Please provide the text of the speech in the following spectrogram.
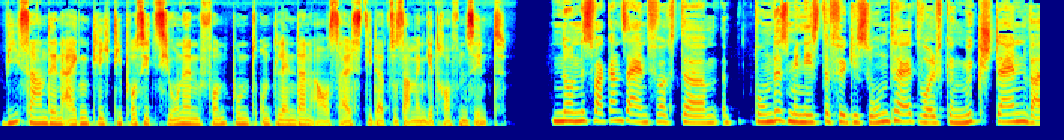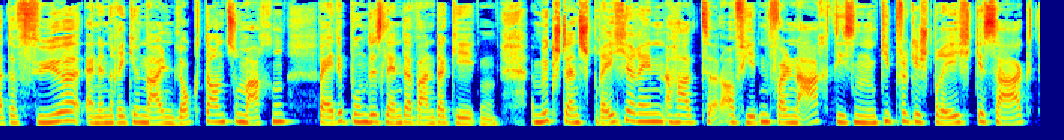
Wie sahen denn eigentlich die Positionen von Bund und Ländern aus, als die da zusammengetroffen sind? Nun, es war ganz einfach. Der Bundesminister für Gesundheit, Wolfgang Mückstein, war dafür, einen regionalen Lockdown zu machen. Beide Bundesländer waren dagegen. Mücksteins Sprecherin hat auf jeden Fall nach diesem Gipfelgespräch gesagt,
